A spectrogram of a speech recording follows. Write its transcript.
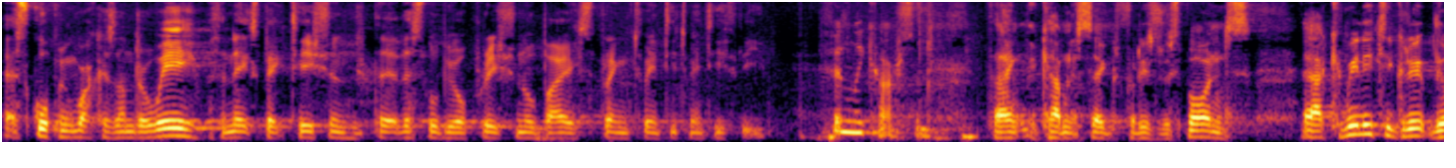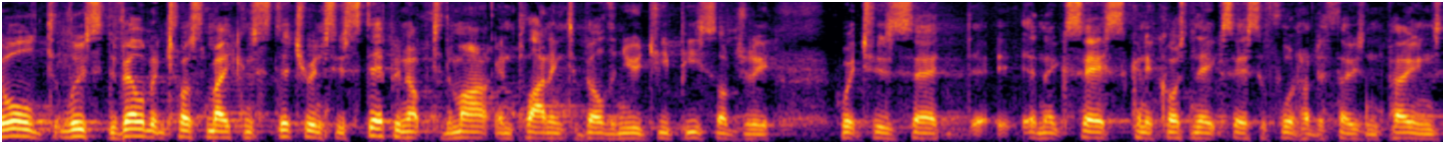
Uh, scoping work is underway with an expectation that this will be operational by spring 2023. Finlay Carson. Thank the Cabinet Secretary for his response. A uh, community group, the old Luce Development Trust, my constituency, is stepping up to the mark in planning to build a new GP surgery which is uh, in excess, going to cost in excess of £400,000.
